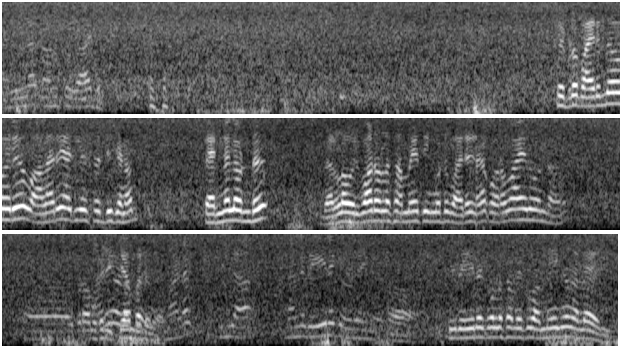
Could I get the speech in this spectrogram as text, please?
നല്ല തണുപ്പ് പക്ഷെ ഇവിടെ വരുന്നവർ വളരെയധികം ശ്രദ്ധിക്കണം. തെന്നലുണ്ട്. വെള്ളം ഒരുപാടുള്ള സമയത്ത് ഇങ്ങോട്ട് വരിക കുറവായതുകൊണ്ടാണ് ഇവിടെ നമുക്ക് നിൽക്കാൻ പറ്റുന്നത്. നല്ല വെയിലൊക്കെ ഉള്ള ആ ഈ വെയിലൊക്കെ ഉള്ള സമയത്ത് വന്നു കഴിഞ്ഞാൽ നല്ലതായിരിക്കും.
